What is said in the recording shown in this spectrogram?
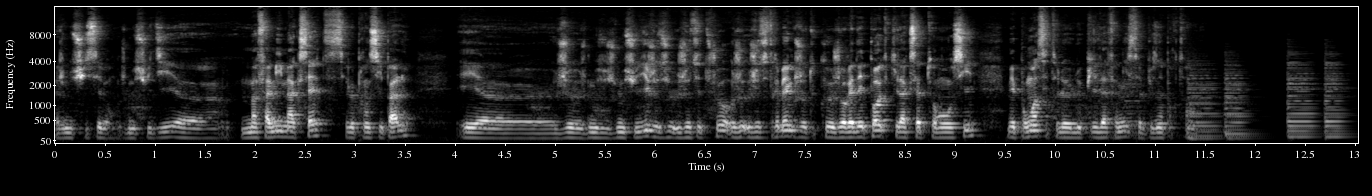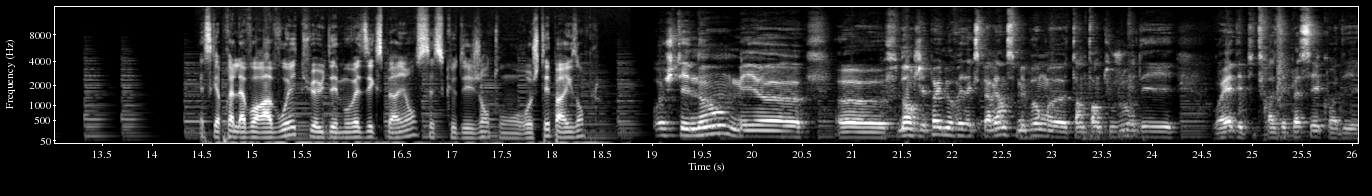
je me suis c'est bon. Je me suis dit, euh, ma famille m'accepte, c'est le principal. Et je, me, suis dit, je, je sais, toujours, je, sais très bien que j'aurai des potes qui l'accepteront aussi. Mais pour moi, c'était le, le, pilier de la famille, c'est le plus important. Est-ce qu'après l'avoir avoué, tu as eu des mauvaises expériences? Est-ce que des gens t'ont rejeté par exemple? Rejeté non, mais euh, euh, non, j'ai pas eu de mauvaise expérience, mais bon, euh, t'entends toujours des, ouais, des petites phrases déplacées, quoi. Des,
